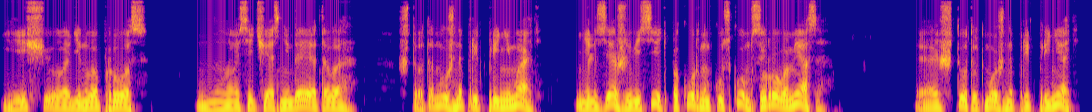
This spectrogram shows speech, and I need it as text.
Еще один вопрос. Но сейчас не до этого. Что-то нужно предпринимать. Нельзя же висеть покорным куском сырого мяса. А что тут можно предпринять,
